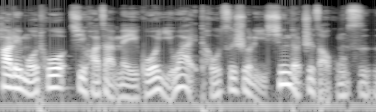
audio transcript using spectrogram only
哈雷摩托计划在美国以外投资设立新的制造公司。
